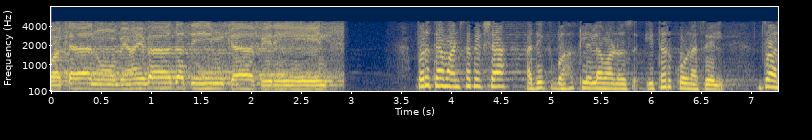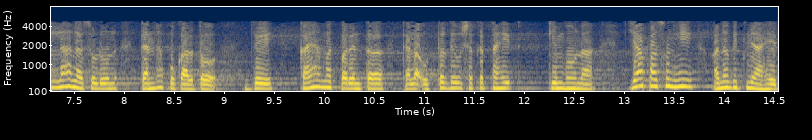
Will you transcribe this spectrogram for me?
وكانوا بعبادتهم كافرين परत त्या माणसापेक्षा अधिक बहकलेला माणूस इतर कोण असेल जो अल्लाहला सोडून त्यांना पुकारतो जे कयामतपर्यंत त्याला उत्तर देऊ शकत नाहीत किंबहुना यापासूनही अनभिज्ञ आहेत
